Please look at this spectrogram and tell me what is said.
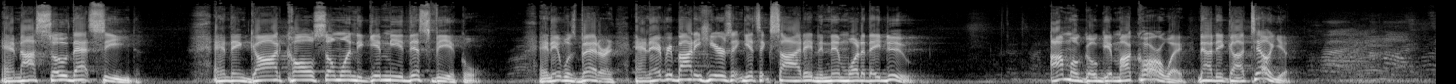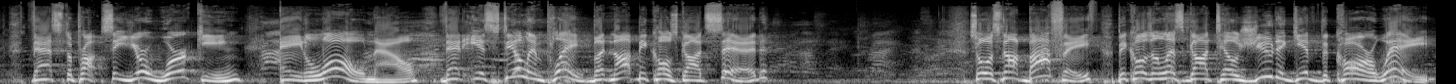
and I sowed that seed. And then God called someone to give me this vehicle, and it was better. And everybody hears it and gets excited, and then what do they do? I'm going to go get my car away. Now, did God tell you? That's the problem. See, you're working a law now that is still in play, but not because God said. So it's not by faith because unless God tells you to give the car away,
